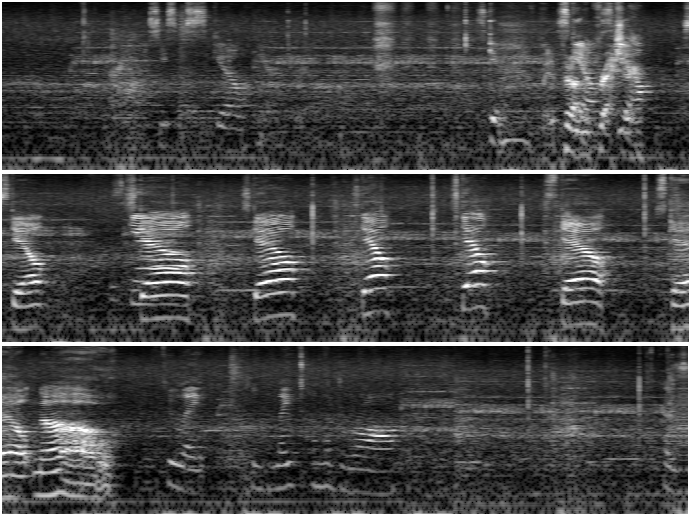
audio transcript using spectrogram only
Alright, I see some skill here. Skill. Way to put on the Skill, pressure. skill. Skill. Skill. Skill. Skill. Skill. Skill. No. Too late. Too late on the draw. Because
